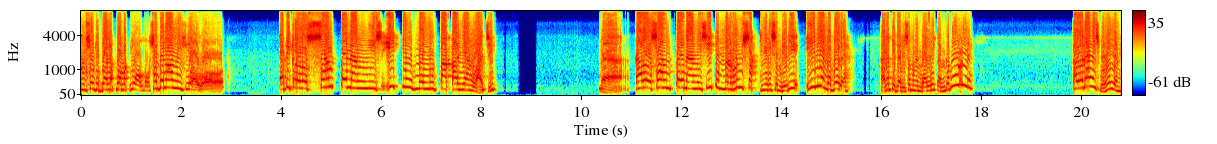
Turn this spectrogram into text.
dosanya banyak banget ya Allah, sampai nangis ya Allah. Tapi kalau sampai nangis itu melupakan yang wajib, nah kalau sampai nangis itu merusak diri sendiri, ini yang nggak boleh, karena tidak bisa mengendalikan, nggak boleh. Kalau nangis boleh,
